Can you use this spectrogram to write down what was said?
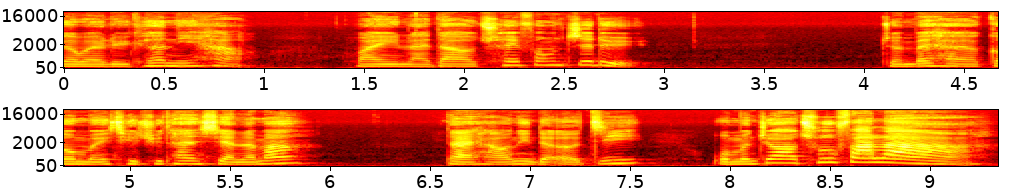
各位旅客你好，欢迎来到吹风之旅。准备好要跟我们一起去探险了吗？戴好你的耳机，我们就要出发啦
